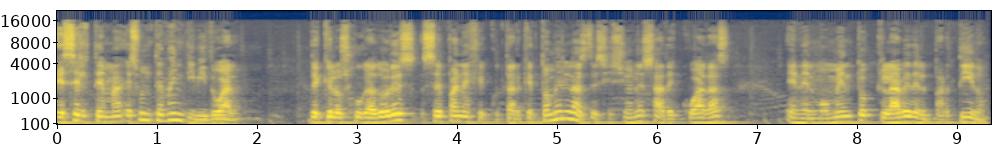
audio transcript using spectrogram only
es el tema, es un tema individual, de que los jugadores sepan ejecutar, que tomen las decisiones adecuadas en el momento clave del partido.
